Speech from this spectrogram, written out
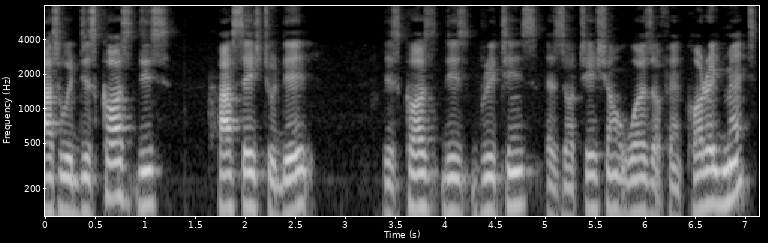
As we discuss this passage today, discuss these greetings, exhortation, words of encouragement.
